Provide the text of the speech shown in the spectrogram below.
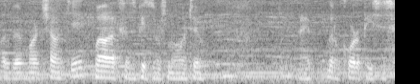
A little bit more chunky. Well, that's because the pieces were smaller too. I had little quarter pieces.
